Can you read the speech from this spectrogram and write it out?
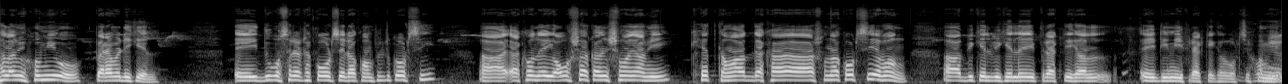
সালে আমি হোমিও প্যারামেডিক্যাল। এই দু বছরের একটা কোর্স এটা কমপ্লিট করছি। এখন এই অবসরকালীন সময় আমি ক্ষেত খামার দেখাশোনা করছি এবং বিকেল বিকেলে এই প্র্যাকটিক্যাল এই দিনই প্র্যাকটিক্যাল করছি। হোমিও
